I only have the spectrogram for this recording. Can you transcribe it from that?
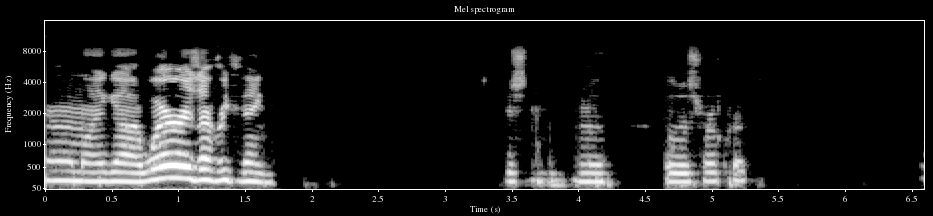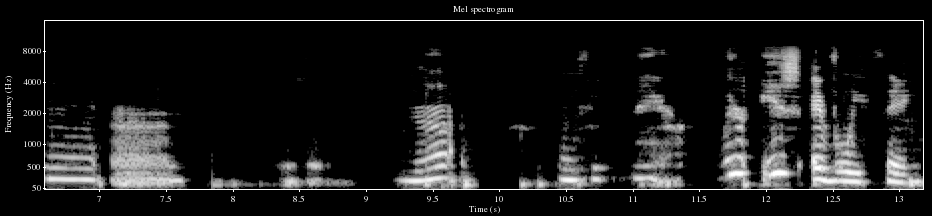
Oh my god, where is everything? Just move do this real quick. Um, not over there. Where is everything?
